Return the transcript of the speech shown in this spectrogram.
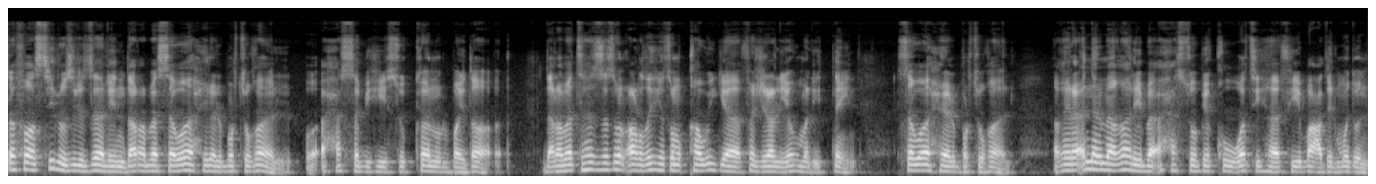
تفاصيل زلزال ضرب سواحل البرتغال وأحس به سكان البيضاء. ضربت هزة أرضية قوية فجر اليوم الاثنين سواحل البرتغال غير أن المغاربة أحسوا بقوتها في بعض المدن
